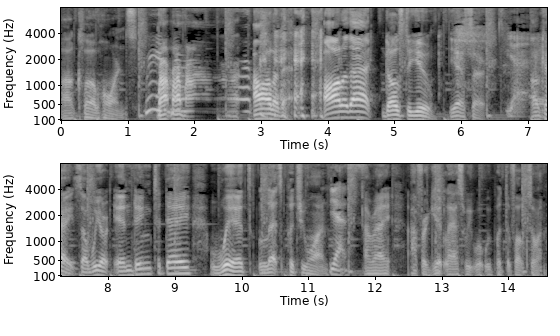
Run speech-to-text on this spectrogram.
uh, club horns? Brr. All of that. All of that goes to you. Yes, sir. Yeah. Okay, so we are ending today with Let's Put You On. Yes. All right. I forget last week what we put the folks on.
